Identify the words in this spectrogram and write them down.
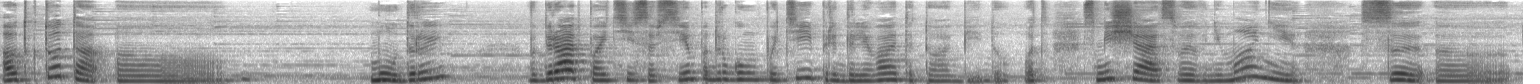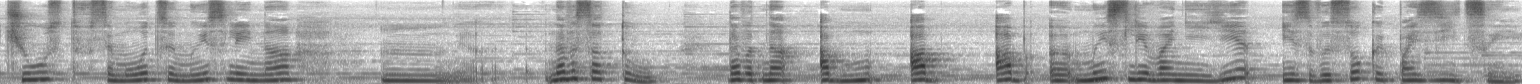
А вот кто-то э, мудрый выбирает пойти совсем по другому пути и преодолевает эту обиду. Вот смещает свое внимание с э, чувств, с эмоций, мыслей на, э, на высоту, да, вот на об, об, обмысливание из высокой позиции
